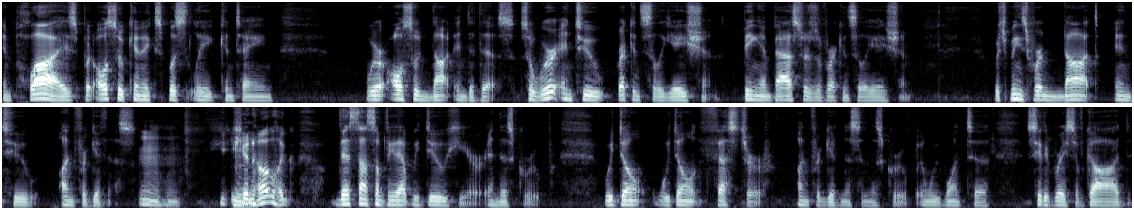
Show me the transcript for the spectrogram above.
implies, but also can explicitly contain. We're also not into this. So we're into reconciliation, being ambassadors of reconciliation which means we're not into unforgiveness. Mm-hmm. You know, like that's not something that we do here in this group. We don't we don't fester unforgiveness in this group, and we want to see the grace of God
